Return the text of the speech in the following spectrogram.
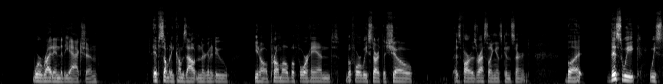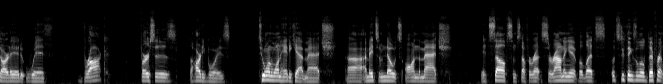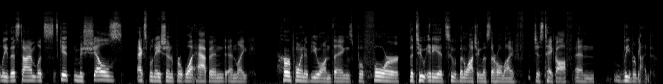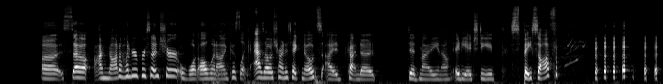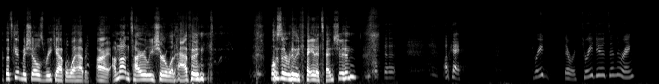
we're right into the action. If somebody comes out and they're going to do you know a promo beforehand before we start the show as far as wrestling is concerned. But this week we started with Brock versus the Hardy Boys two on one handicap match uh, I made some notes on the match itself, some stuff ar- surrounding it, but let's let's do things a little differently this time. Let's, let's get Michele's explanation for what happened and like her point of view on things before the two idiots who've been watching this their whole life just take off and leave her behind. Uh, so I'm not 100% sure what all went on because, like, as I was trying to take notes, I kind of did my, you know, ADHD space off. Let's get Michele's recap of what happened. All right, I'm not entirely sure what happened. Wasn't really paying attention. okay. Three there were three dudes in the ring.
